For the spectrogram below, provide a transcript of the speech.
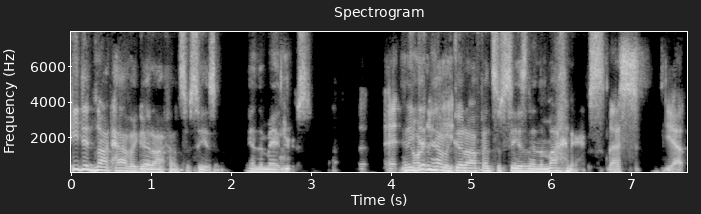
he did not have a good offensive season in the majors. Uh, and he didn't have a good offensive season in the minors. That's yep.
